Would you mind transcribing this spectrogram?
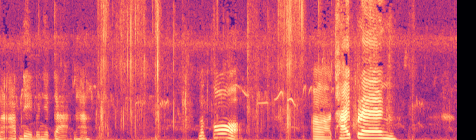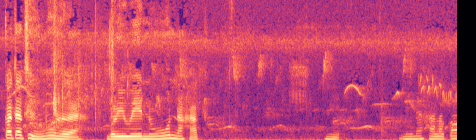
มาอัปเดตบรรยากาศนะคะ แล้วก็ท้ายแปลงก็จะถึงนู่นเลย บริเวณนู้นนะคะนี่ นี่นะคะ แล้วก็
